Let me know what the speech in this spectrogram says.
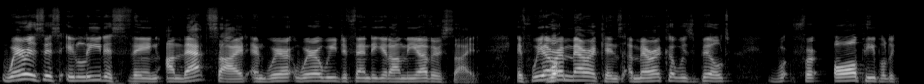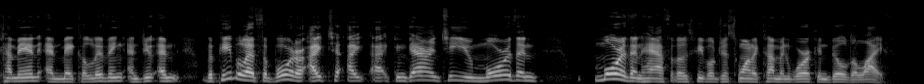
where is this elitist thing on that side, and where where are we defending it on the other side? If we are well, Americans, America was built for all people to come in and make a living and do. And the people at the border, I, t- I, I can guarantee you, more than more than half of those people just want to come and work and build a life.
